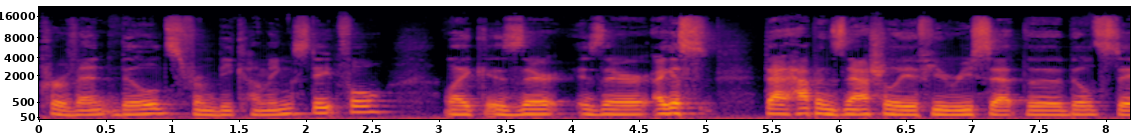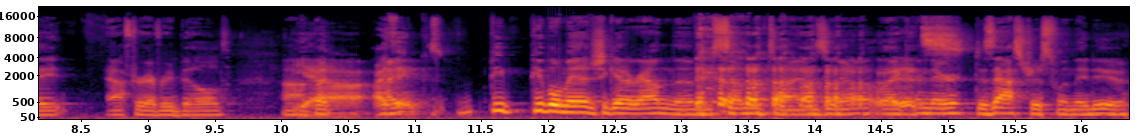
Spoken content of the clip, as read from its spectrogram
prevent builds from becoming stateful? Like, is there is there? I guess that happens naturally if you reset the build state after every build. Uh, Yeah, I think- pe- people manage to get around them sometimes, you know, like, and they're disastrous when they do.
